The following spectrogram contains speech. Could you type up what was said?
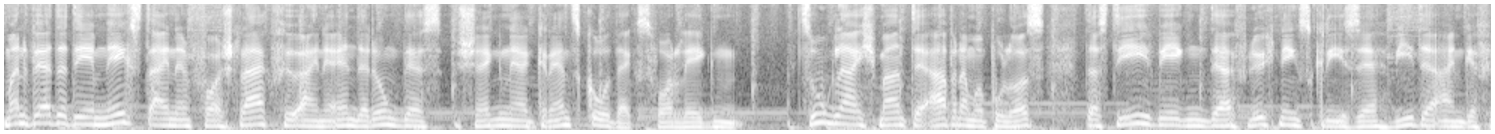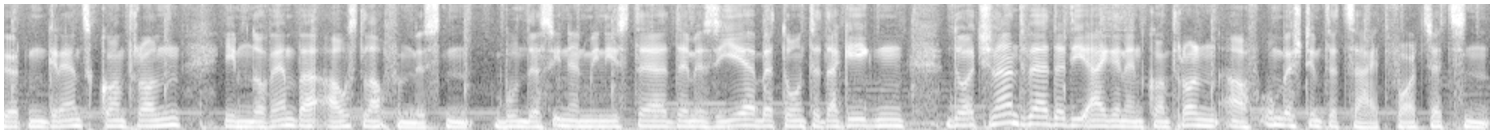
Man werde demnächst einen Vorschlag für eine Änderung des Schengener Grenzkodex vorlegen. Zugleich mahnte Avramopoulos, dass die wegen der Flüchtlingskrise wieder eingeführten Grenzkontrollen im November auslaufen müssten. Bundesinnenminister de Maizière betonte dagegen, Deutschland werde die eigenen Kontrollen auf unbestimmte Zeit fortsetzen.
